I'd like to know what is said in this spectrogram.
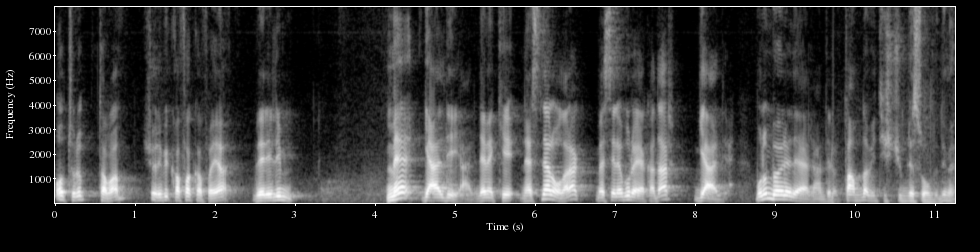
oturup tamam şöyle bir kafa kafaya verelim me geldi yani. Demek ki nesnel olarak mesele buraya kadar geldi. Bunun böyle değerlendirilir. Tam da bitiş cümlesi oldu değil mi?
